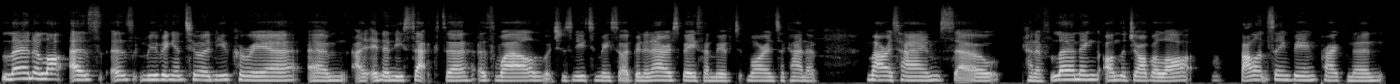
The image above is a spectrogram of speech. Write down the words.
learn a lot as as moving into a new career um, in a new sector as well which is new to me. So i'd been in aerospace. I moved more into kind of maritime. So kind of learning on the job a lot balancing being pregnant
